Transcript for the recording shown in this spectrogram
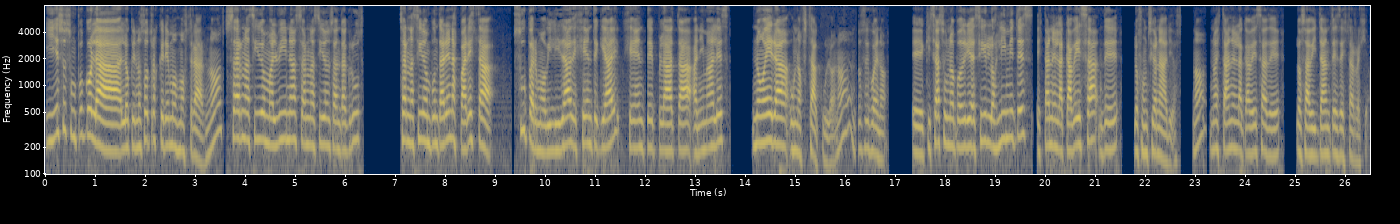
Y eso es un poco la, lo que nosotros queremos mostrar, ¿no? Ser nacido en Malvinas, ser nacido en Santa Cruz, ser nacido en Punta Arenas para esta supermovilidad de gente que hay, gente, plata, animales, no era un obstáculo, ¿no? Entonces, bueno, eh, quizás uno podría decir los límites están en la cabeza de los funcionarios, ¿no? No están en la cabeza de los habitantes de esta región.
